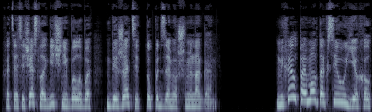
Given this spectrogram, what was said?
хотя сейчас логичнее было бы бежать и топать замерзшими ногами. Михаил поймал такси и уехал.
